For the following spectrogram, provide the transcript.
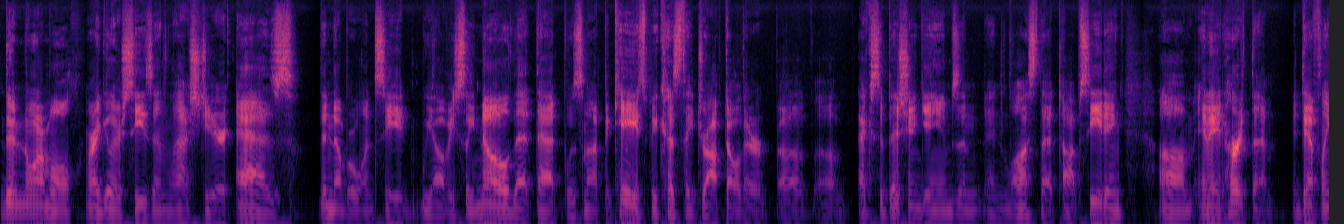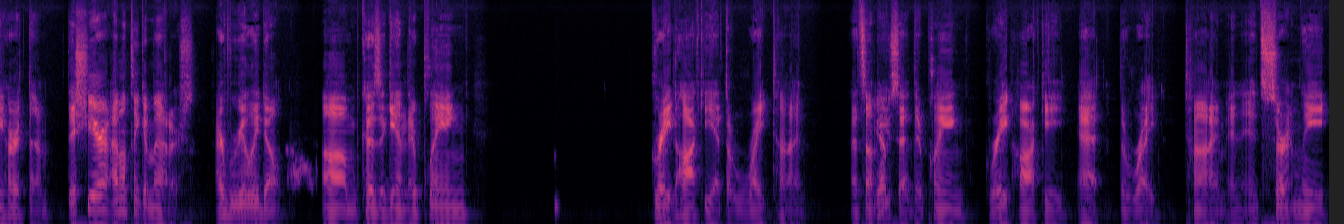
the normal regular season last year as the number one seed. We obviously know that that was not the case because they dropped all their uh, uh, exhibition games and, and lost that top seeding, um, and it hurt them. It definitely hurt them. This year, I don't think it matters. I really don't, because again, they're playing great hockey at the right time. That's something you said. They're playing great hockey at the right time, and it's certainly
